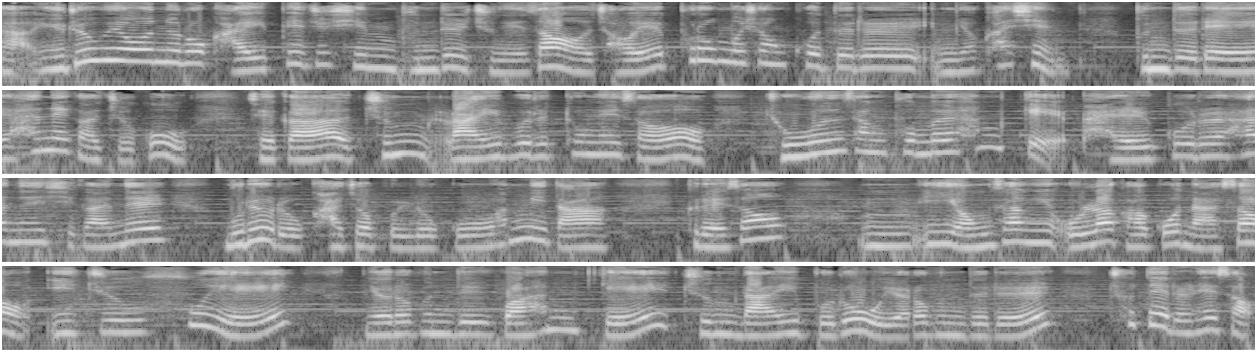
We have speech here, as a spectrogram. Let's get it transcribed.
자, 유료 회원으로 가입해 주신 분들 중에서 저의 프로모션 코드를 입력하신 분들에 한해 가지고 제가 줌 라이브를 통해서 좋은 상품을 함께 발굴을 하는 시간을 무료로 가져보려고 합니다. 그래서 음, 이 영상이 올라가고 나서 2주 후에 여러분들과 함께 줌 라이브로 여러분들을 초대를 해서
